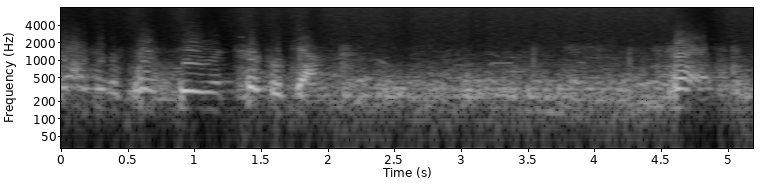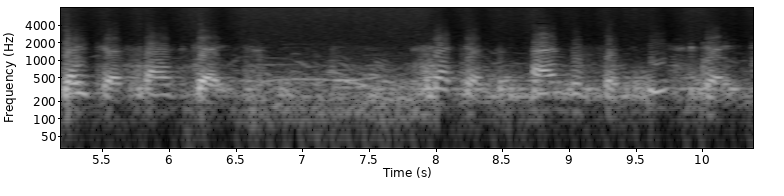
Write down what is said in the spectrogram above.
Go to the first view at triple jump. Baker Southgate. Second, Anderson Eastgate.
